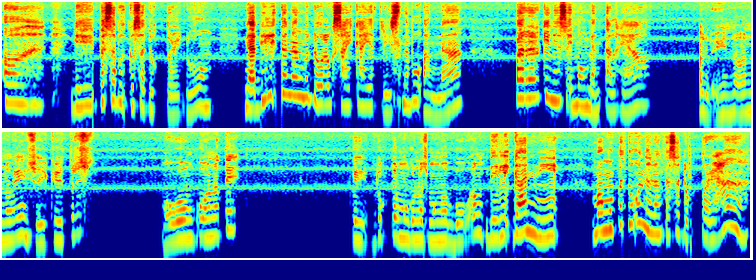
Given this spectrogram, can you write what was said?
Ah, gipasabot ko sa doktor dong. Nga dili tanang modulog psychiatrist na buang na. Parar kini sa imong mental health. Alay na ano eh, psychiatrist. Mawawam ko na te. Kay doktor mo gulas mga buang. Dili gani. Mao mo patuon na lang ta sa doktor ha.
